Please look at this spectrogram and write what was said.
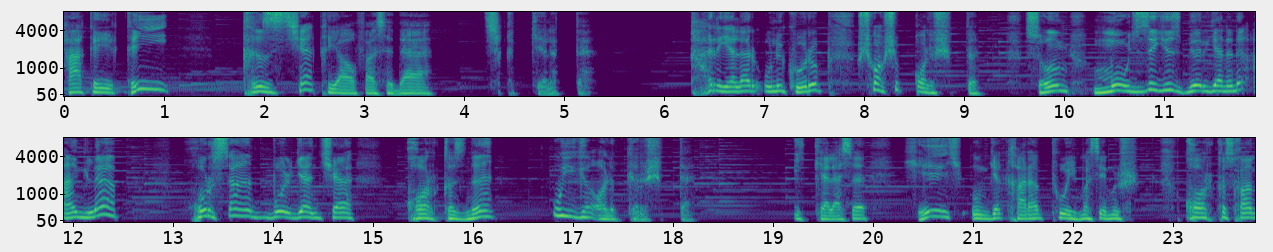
haqiqiy qizcha qiyofasida chiqib kelibdi. Qariyalar uni ko'rib shoshib qolishibdi. So'ng mo'jiza yuz berganini anglab xursand bo'lgancha qor qizni uyga olib kirishibdi. Ikkalasi hech unga qarab to'ymas emish qor qiz ham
